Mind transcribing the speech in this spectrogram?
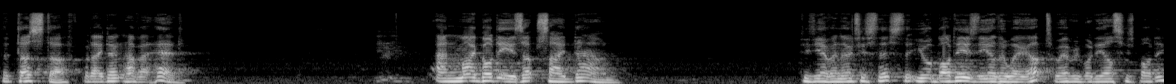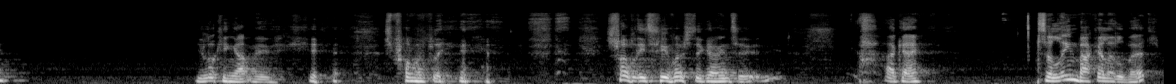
that does stuff, but I don't have a head. And my body is upside down. Did you ever notice this? That your body is the other way up to everybody else's body? You're looking at me. it's probably it's probably too much to go into. Okay. So lean back a little bit.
